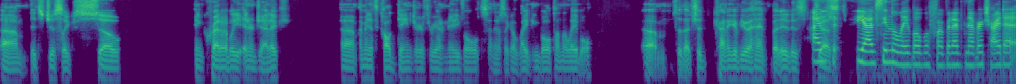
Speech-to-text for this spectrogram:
Um it's just like so incredibly energetic. Um, I mean, it's called Danger 380 volts, and there's like a lightning bolt on the label. Um, so that should kind of give you a hint, but it is I've just yeah, I've seen the label before, but I've never tried it.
